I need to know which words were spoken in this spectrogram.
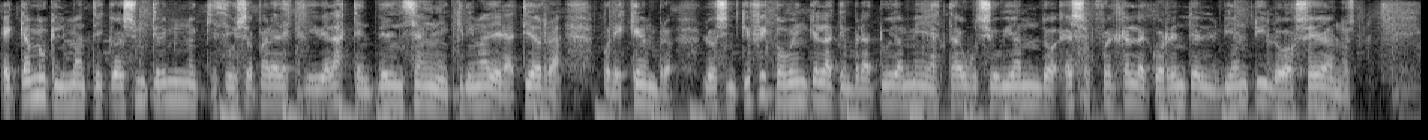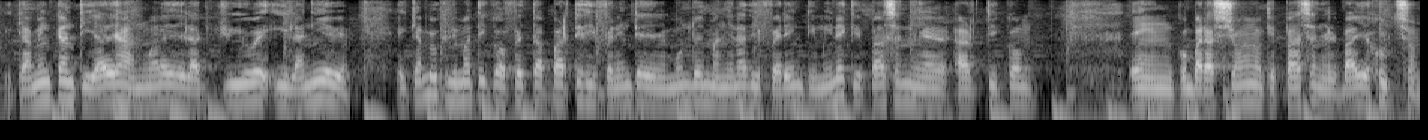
El cambio climático es un término que se usa para describir las tendencias en el clima de la Tierra. Por ejemplo, los científicos ven que la temperatura media está subiendo, eso afecta la corriente del viento y los océanos y también cantidades anuales de la lluvia y la nieve. El cambio climático afecta a partes diferentes del mundo de manera diferente. Mire qué pasa en el Ártico en comparación a lo que pasa en el Valle Hudson.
